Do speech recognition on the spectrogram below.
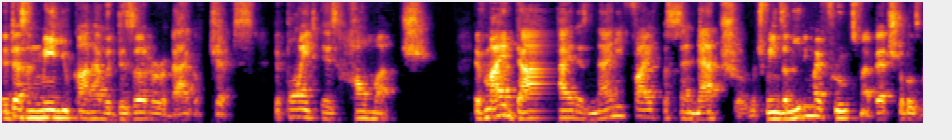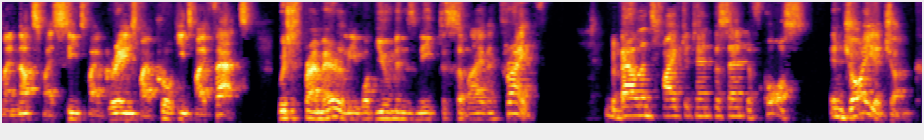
It doesn't mean you can't have a dessert or a bag of chips. The point is how much. If my diet is 95% natural, which means I'm eating my fruits, my vegetables, my nuts, my seeds, my grains, my proteins, my fats, which is primarily what humans need to survive and thrive. The balance 5 to 10%, of course, enjoy your junk.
